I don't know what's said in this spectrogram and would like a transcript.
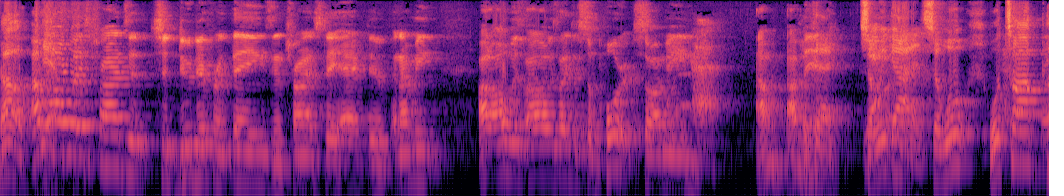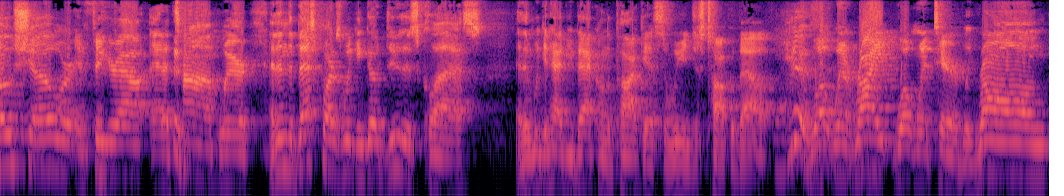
Oh, I'm yeah. always trying to, to do different things and try and stay active. And I mean, I always I always like to support. So I mean, I'm I'm Okay, so we Yeah. got it. So we'll we'll talk post show and figure out at a time where, and then the best part is we can go do this class, and then we can have you back on the podcast so we can just talk about Yes. what went right, what went terribly wrong,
